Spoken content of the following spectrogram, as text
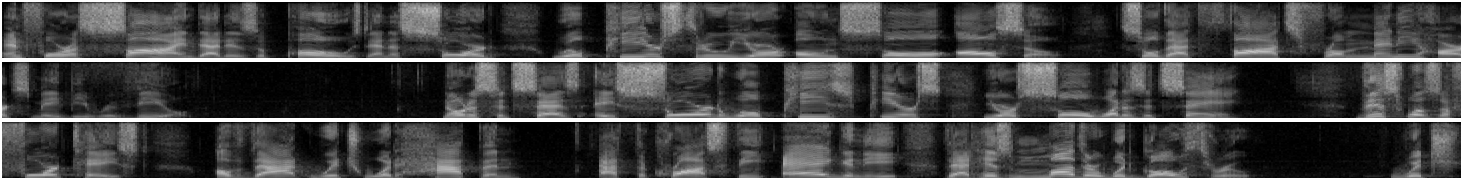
and for a sign that is opposed, and a sword will pierce through your own soul also, so that thoughts from many hearts may be revealed. Notice it says, A sword will pierce your soul. What is it saying? This was a foretaste of that which would happen at the cross, the agony that his mother would go through, which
